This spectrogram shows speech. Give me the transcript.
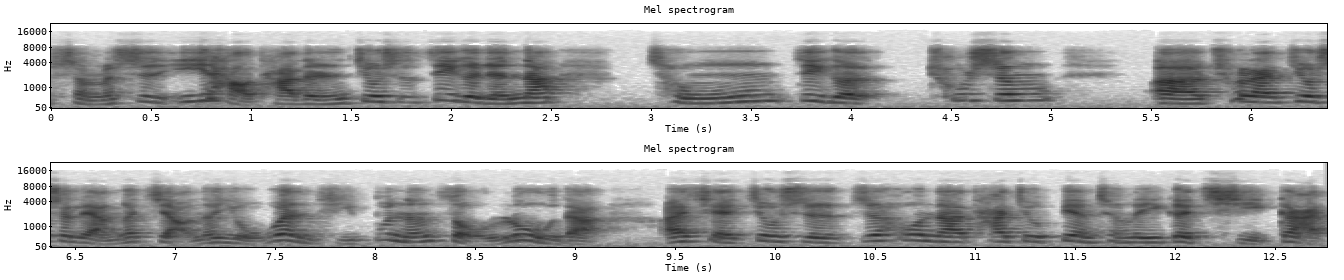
什么是医好他的人？就是这个人呢，从这个出生，呃出来就是两个脚呢有问题，不能走路的，而且就是之后呢，他就变成了一个乞丐。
